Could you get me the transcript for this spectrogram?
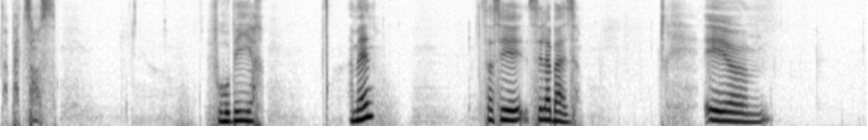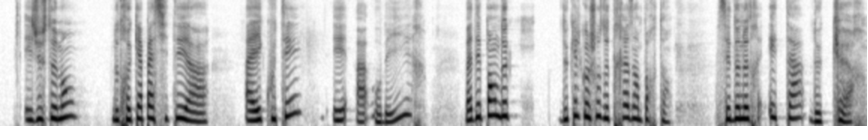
ça n'a pas de sens. Il faut obéir. Amen. Ça, c'est la base. Et, euh, et justement, notre capacité à, écouter et à obéir va dépendre de, de quelque chose de très important. C'est de notre état de cœur.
